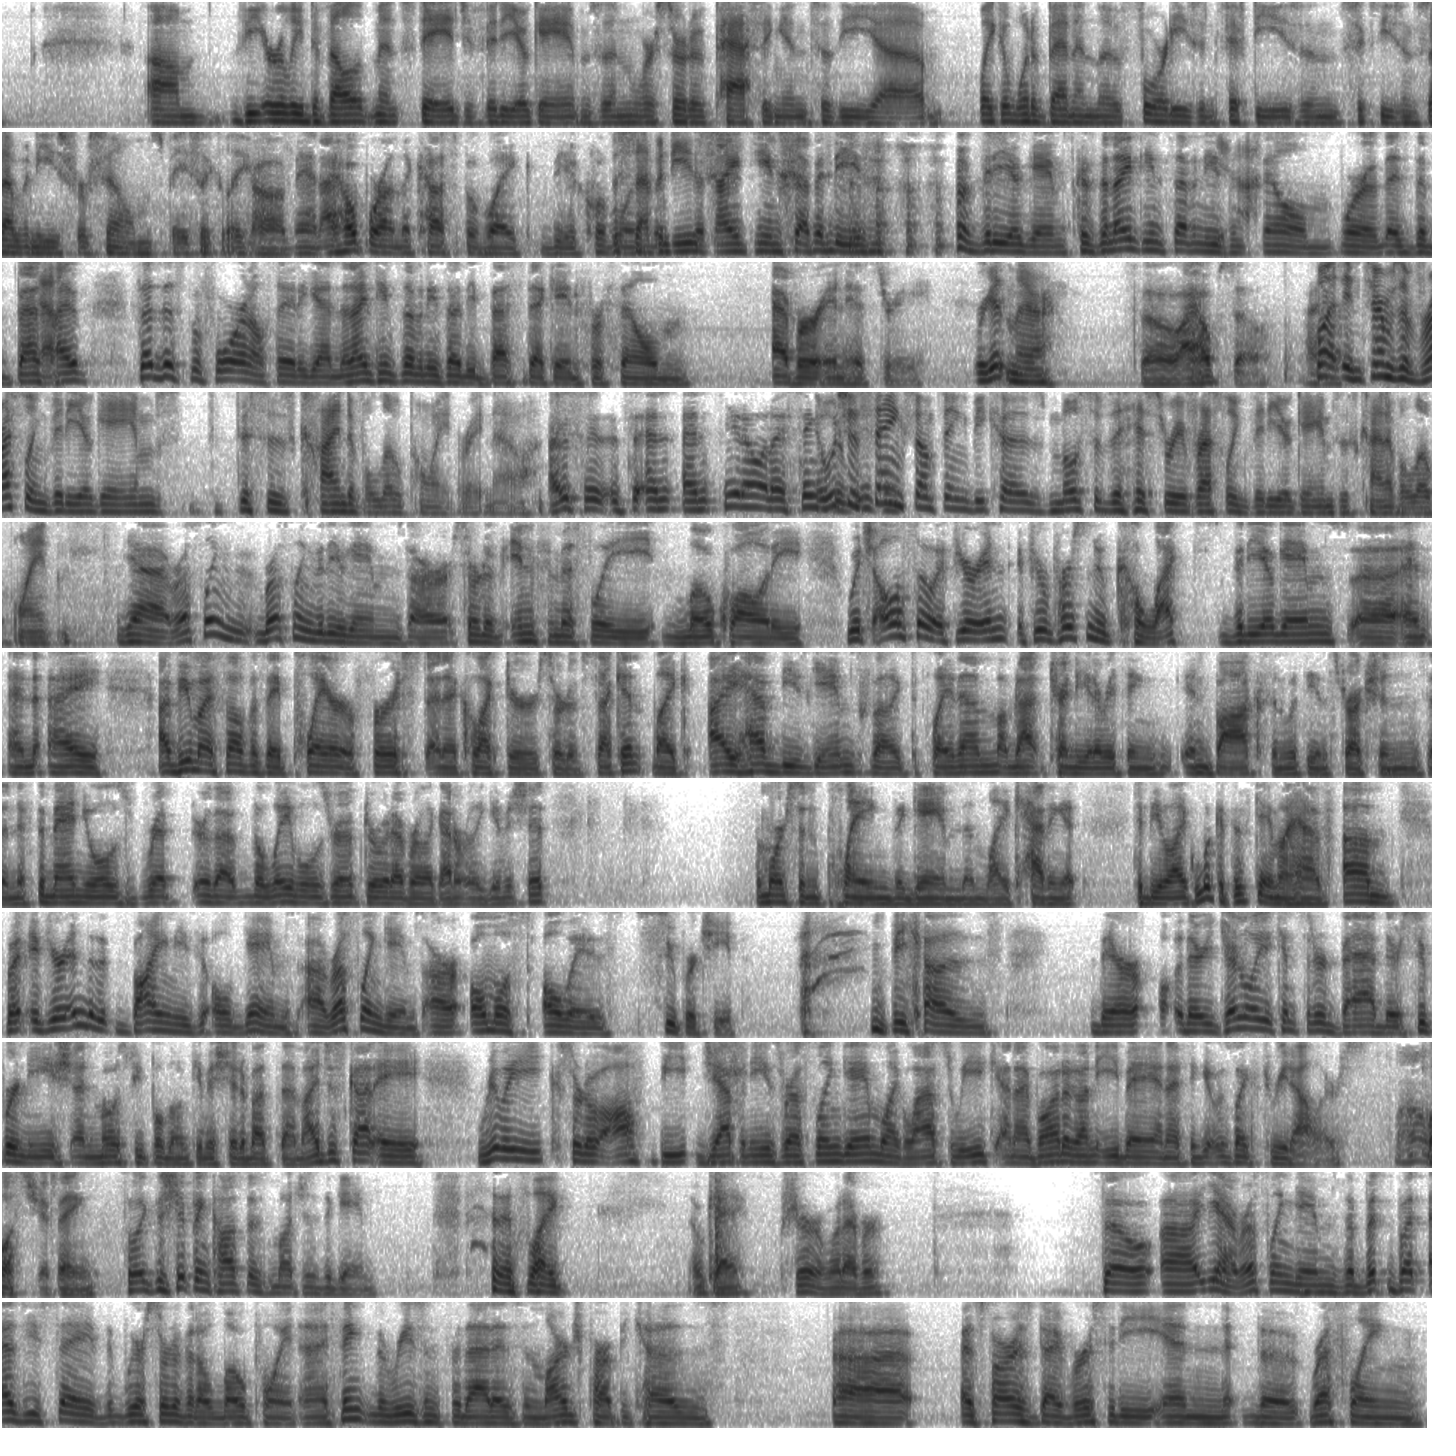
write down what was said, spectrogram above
um, the early development stage of video games, and we're sort of passing into the uh, like it would have been in the 40s and 50s and 60s and 70s for films, basically. Oh man, I hope we're on the cusp of like the equivalent The of 70s? the 1970s of video games because the 1970s in film were is the best. Yeah. I've said this before and I'll say it again. The 1970s are the best decade for film ever in history. We're getting there. So I hope so. I But hope in terms of wrestling video games, this is kind of a low point right now. I would say it's and and you know, and I think Which is reason- saying something because most of the history of wrestling video games is kind of a low point. yeah, wrestling wrestling video games are sort of infamously low quality. Which also, if you're in if you're a person who collects video games, uh, and and I I view myself as a player first and a collector sort of second. Like I have these games because I like to play them. I'm not trying to get everything in box and with the instructions. And if the manual is ripped or the the label is ripped or whatever, like I don't really give a shit. I'm more interested in playing the game than like having it to be like, look at this game I have. Um, but if you're into buying these old games, uh, wrestling games are almost always super cheap because they're they're generally considered bad. They're super niche, and most people don't give a shit about them. I just got a really sort of offbeat Japanese wrestling game like last week, and I bought it on eBay, and I think it was like three dollars Wow. plus shipping. So like the shipping cost as much as the game, and it's like, okay, sure, whatever. So uh, yeah, wrestling games, but but as you say, we're sort of at a low point, and I think the reason for that is in large part because, uh, as far as diversity in the wrestling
